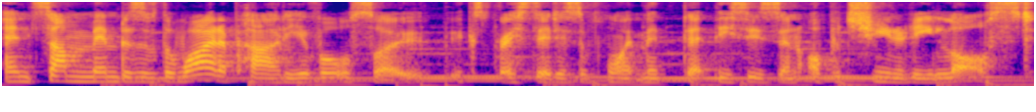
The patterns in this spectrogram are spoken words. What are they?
And some members of the wider party have also expressed their disappointment that this is an opportunity lost.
